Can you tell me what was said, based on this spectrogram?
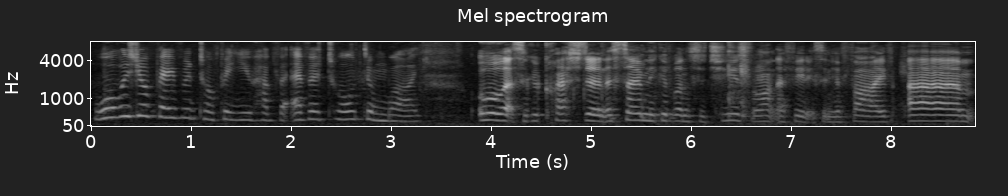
What was your favourite topic you have ever taught and why? Oh, that's a good question. There's so many good ones to choose from, aren't there, Felix, in your five? Um,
